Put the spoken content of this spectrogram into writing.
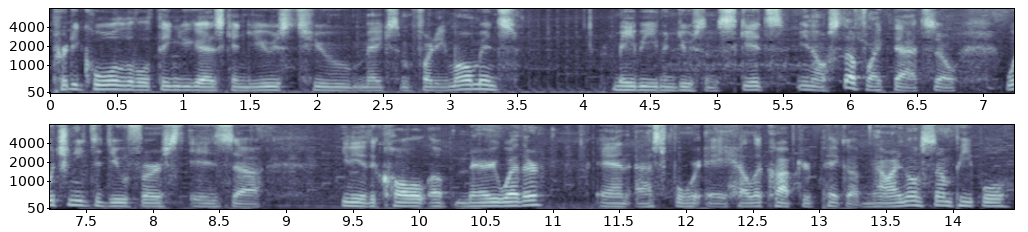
Pretty cool little thing you guys can use to make some funny moments, maybe even do some skits, you know, stuff like that. So what you need to do first is uh, you need to call up Merryweather and ask for a helicopter pickup. Now I know some people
